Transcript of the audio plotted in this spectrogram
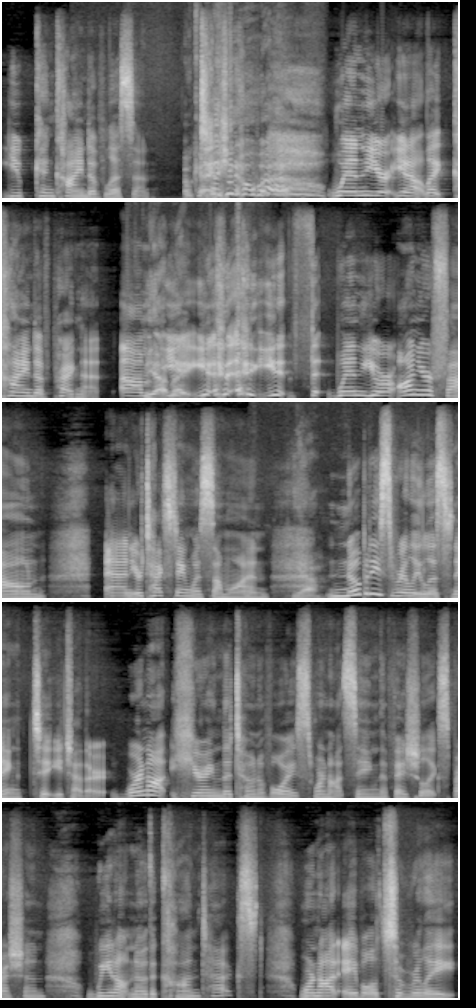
you can kind of listen. Okay. you know, when you're, you know, like kind of pregnant. Um, yeah, right. You, you, th- when you're on your phone and you're texting with someone, yeah, nobody's really listening to each other. We're not hearing the tone of voice. We're not seeing the facial expression. We don't know the context. We're not able to really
